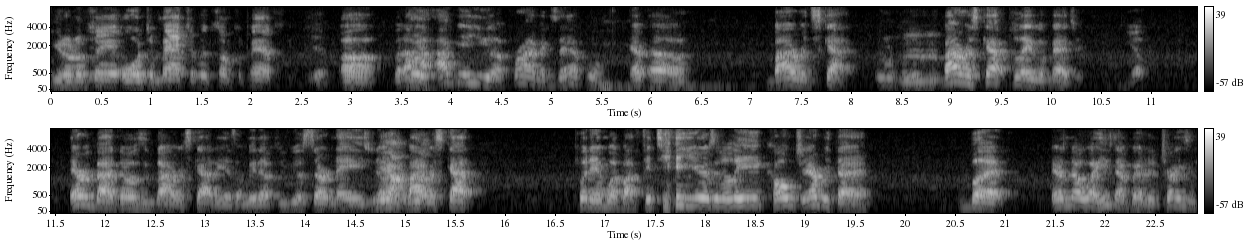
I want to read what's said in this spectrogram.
You know what I'm saying, or to match him in some capacity. Yeah. Uh, But Go I. I, I'll give you a prime example. Uh, Byron Scott. Mhm. Byron Scott played with Magic. Yep. Everybody knows who Byron Scott is. I mean, if you're a certain age, you know Yeah, Byron yeah. Scott put in what about 15 years in the league, coach, everything. But there's no way he's not better than Tracy.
